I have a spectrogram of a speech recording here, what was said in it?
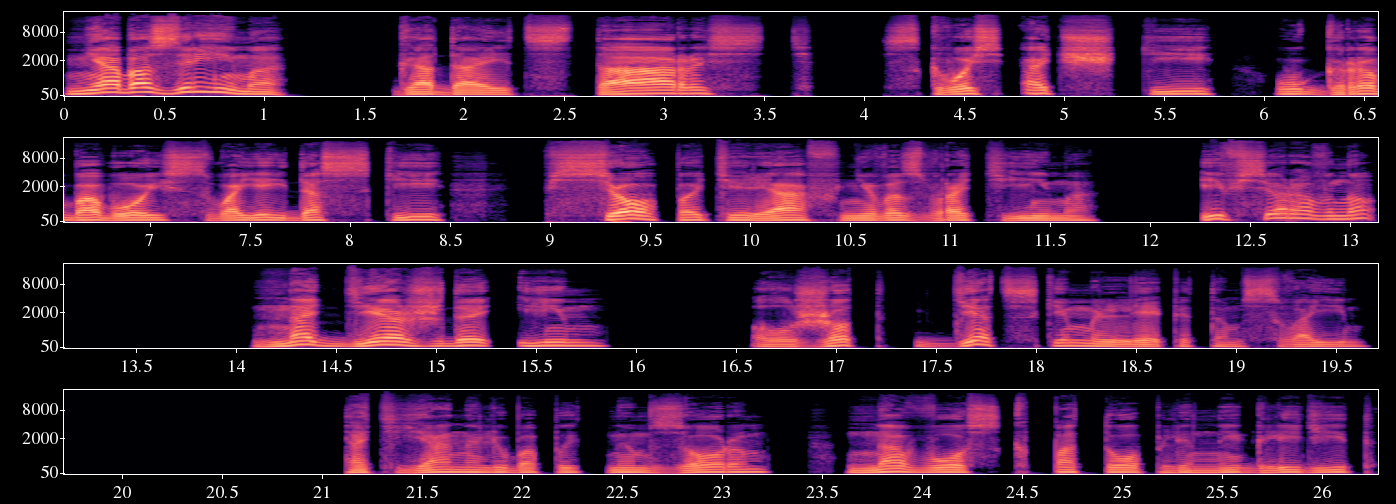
необозрима, Гадает старость сквозь очки У гробовой своей доски, Все потеряв невозвратимо, И все равно надежда им лжет детским лепетом своим. Татьяна любопытным взором на воск потопленный глядит,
